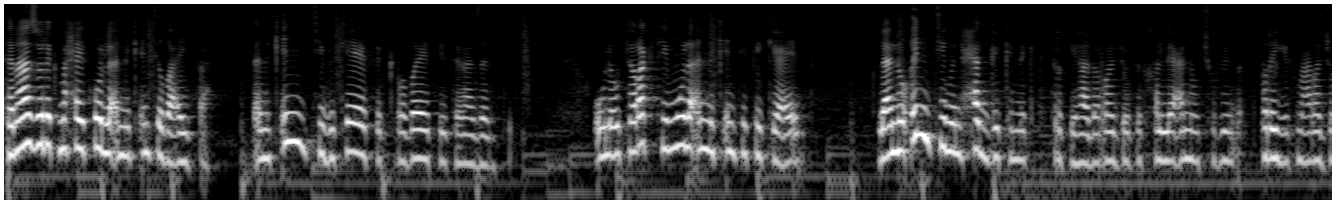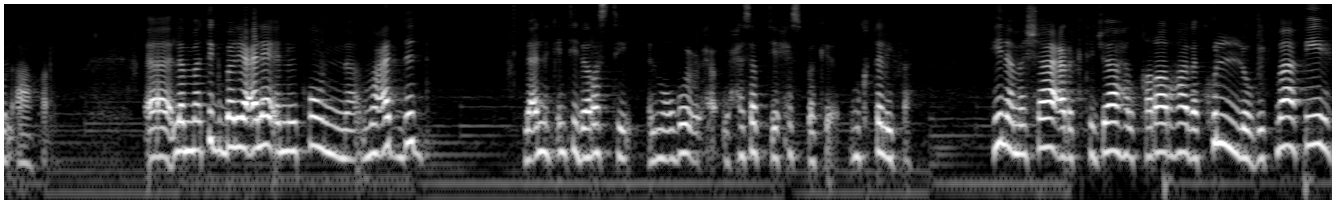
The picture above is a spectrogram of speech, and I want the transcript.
تنازلك ما حيكون لأنك أنت ضعيفة لأنك أنت بكيفك رضيتي وتنازلتي. ولو تركتي مو لأنك أنت فيك عيب لأنه أنت من حقك أنك تتركي هذا الرجل وتتخلي عنه وتشوفي طريقك مع رجل آخر. آه لما تقبلي عليه إنه يكون معدد لأنك أنت درستي الموضوع وحسبتي حسبك مختلفة. هنا مشاعرك تجاه القرار هذا كله بما فيه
